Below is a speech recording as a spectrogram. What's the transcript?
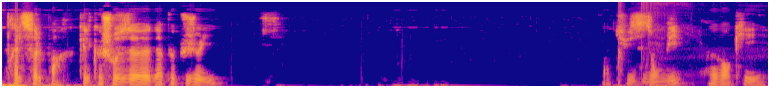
après le sol par quelque chose d'un peu plus joli. On ce zombie avant qu'il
